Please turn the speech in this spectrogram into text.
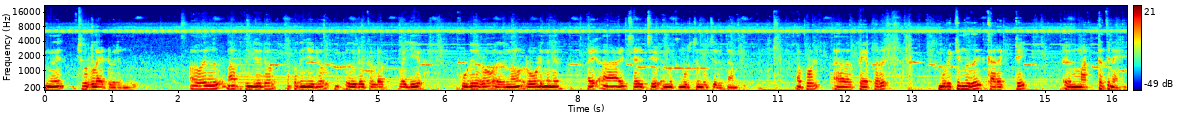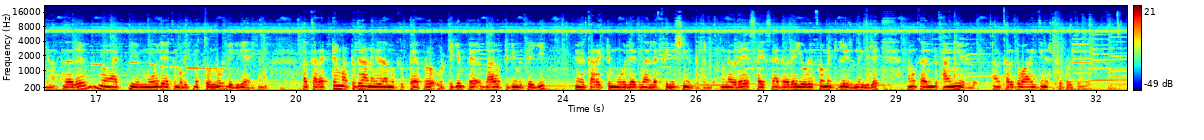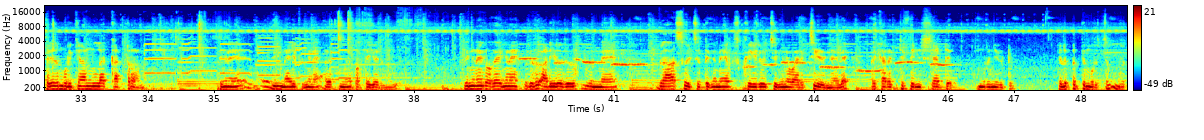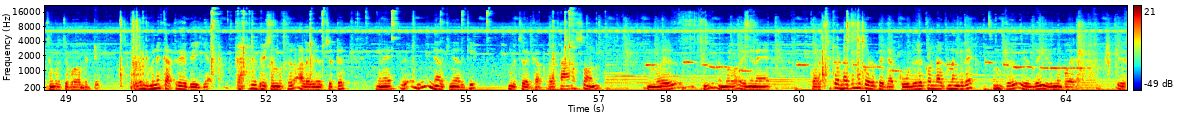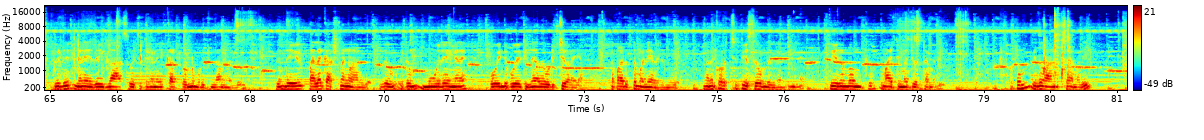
ഇങ്ങനെ ചുരുളായിട്ട് വരുന്നത്. അത് നാൽപ്പത്തഞ്ച് കിലോ മുപ്പത്തഞ്ച് കിലോ മുപ്പത് കിലോ ഒക്കെ ഉള്ള വലിയ കൂടുതൽ റോ റോളിങ്ങനെ അഴിച്ചഴിച്ച് നമുക്ക് മുറിച്ച് മുറിച്ചെടുക്കാൻ പറ്റും. അപ്പോൾ പേപ്പർ മുറിക്കുന്നത് കറക്റ്റ് മട്ടത്തിനായിരിക്കണം. അതായത് മൂലയൊക്കെ മുറിക്കുമ്പോൾ തൊണ്ണൂറ് ഡിഗ്രി ആയിരിക്കണം. അത് കറക്റ്റ് മട്ടത്തിലാണെങ്കിൽ നമുക്ക് പേപ്പർ ഒട്ടിക്കും ബാഗ് ഒട്ടിക്കുമ്പോഴത്തേക്ക് കറക്റ്റ് മൂലയൊക്കെ നല്ല ഫിനിഷിങ് കിട്ടത്തുള്ളൂ അങ്ങനെ ഒരേ സൈസായിട്ട് ഒരേ യൂണിഫോമിറ്റിൽ ഇരുന്നെങ്കിൽ നമുക്ക് അതിന്റെ ഭംഗിയുള്ളൂ. ആൾക്കാർക്ക് വാങ്ങിക്കാൻ ഇഷ്ടപ്പെടുത്തുള്ളൂ. പിന്നെ ഇത് മുറിക്കാനുള്ള കട്ടറാണ് ഇങ്ങനെ നൈഫ് ഇങ്ങനെ അകത്ത് നിന്ന് പുറത്തേക്ക് വരുന്നത്. ഇതിങ്ങനെ കുറേ ഇങ്ങനെ ഒരു അടിയിലൊരു പിന്നെ ഗ്ലാസ് വെച്ചിട്ട് ഇങ്ങനെ സ്കെയിൽ വെച്ച് ഇങ്ങനെ വരച്ച് കഴിഞ്ഞാൽ അത് കറക്റ്റ് ഫിനിഷായിട്ട് മുറിഞ്ഞ് കിട്ടും. എളുപ്പത്തിൽ മുറിച്ചും മുറിച്ചും മുറിച്ച് പോകാൻ പറ്റും. അല്ലെങ്കിൽ പിന്നെ കത്രി ഉപയോഗിക്കാം കത്രി ഉപയോഗിച്ച് നമുക്ക് അളവിന് വെച്ചിട്ട് ഇങ്ങനെ ഞറുക്കി ഞറുക്കി മുറിച്ച് വെക്കാം അത് താമസമാണ്. നമ്മൾ നമ്മൾ ഇങ്ങനെ കുറച്ചൊക്കെ ഉണ്ടാക്കുമ്പോൾ കുഴപ്പമില്ല. കൂടുതലൊക്കെ ഉണ്ടാക്കണമെങ്കിൽ നമുക്ക് ഇത് ഇരുന്ന് പോരാ. സ്പീഡ് ഇങ്ങനെ ഇത് ഗ്ലാസ് വെച്ചിട്ട് ഇങ്ങനെ ഈ കൊണ്ട് മുറിക്കുന്നതാണ് നല്ലത്. ഇതിന്റെ പല കഷ്ണങ്ങളാണിത് ഇത്. ഇത് മൂല ഇങ്ങനെ പോയിന്റ് പോയി കഴിഞ്ഞാൽ അത് ഒടിച്ച് കളയാം. അപ്പോൾ അടുത്ത മണിയാണ് വരുന്നത്. അങ്ങനെ കുറച്ച് പീസുകൊണ്ട് ഇങ്ങനെ തീരുമ്പോൾ നമുക്ക് മാറ്റി മാറ്റി വിട്ടാൽ മതി അപ്പം ഇത് വാങ്ങിച്ചാൽ മതി.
